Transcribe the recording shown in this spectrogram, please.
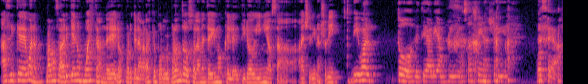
Así que bueno, vamos a ver qué nos muestran de Eros, porque la verdad es que por lo pronto solamente vimos que le tiró guiños a Angelina Jolie. Igual todos le tiraríamos niños a Angelina Jolie. O sea,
